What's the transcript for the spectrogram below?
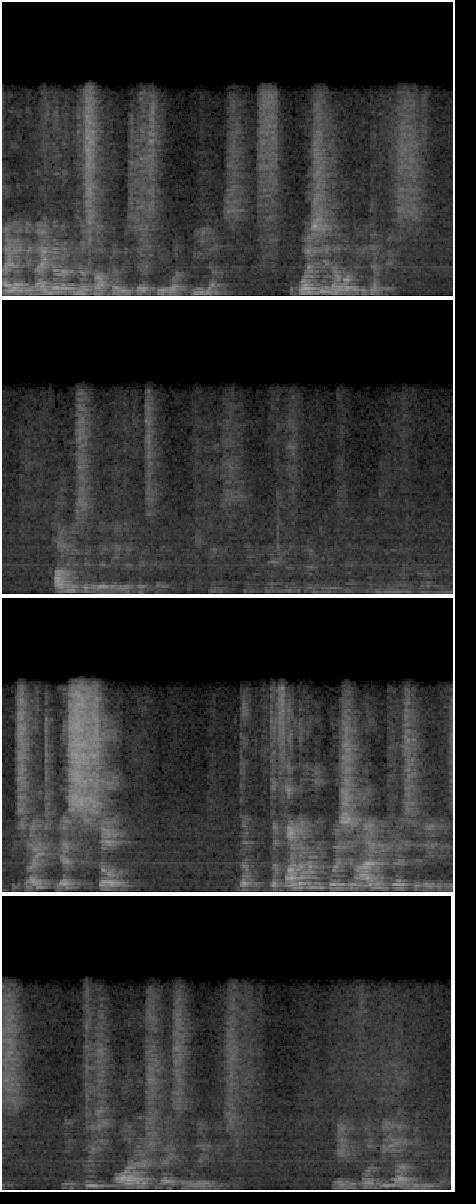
and I can write down a piece of software which tells me what B does. The question is about the interface. How do you simulate the interface guide? It's similar to producer consumer problem. It's right, yes. So the, the fundamental question I'm interested in is in which order should I simulate these two? A before B or B before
